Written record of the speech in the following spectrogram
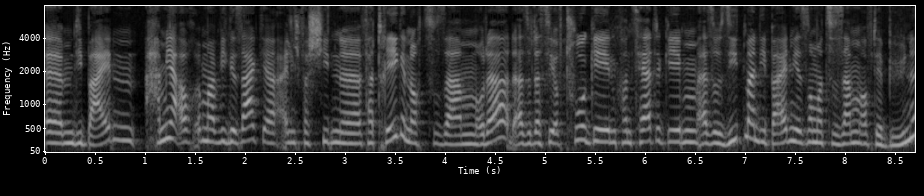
ähm, die beiden haben ja auch immer, wie gesagt, ja eigentlich verschiedene Verträge noch zusammen, oder? Also, dass sie auf Tour gehen, Konzerte geben. Also sieht man die beiden jetzt nochmal zusammen auf der Bühne?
